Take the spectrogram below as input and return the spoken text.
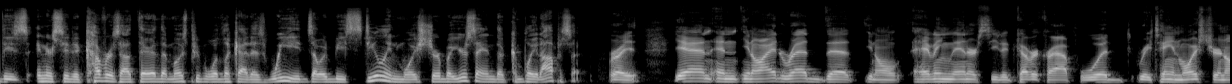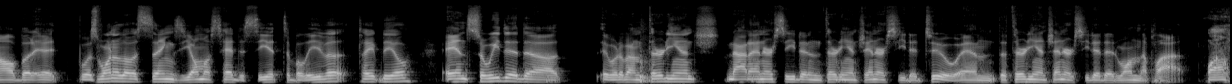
these interseeded covers out there that most people would look at as weeds that would be stealing moisture, but you're saying the complete opposite. Right. Yeah, and and you know, I had read that, you know, having the interseeded cover crop would retain moisture and all, but it was one of those things you almost had to see it to believe it type deal. And so we did uh it would have been 30 inch not interseeded and 30 inch interseeded too. And the 30 inch interseeded had won the plot. Wow.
